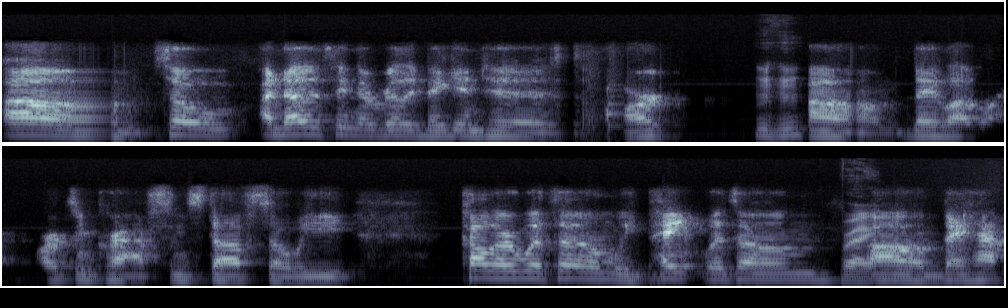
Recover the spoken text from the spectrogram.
Um, so another thing they're really big into is art. Mhm. Um, they love like arts and crafts and stuff. So we color with them, we paint with them. Right. Um, they have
